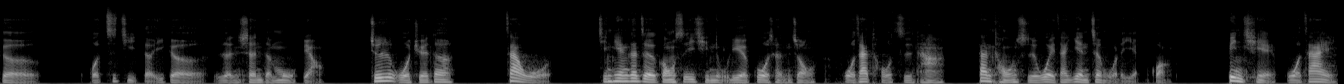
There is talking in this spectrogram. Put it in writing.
个我自己的一个人生的目标，就是我觉得在我今天跟这个公司一起努力的过程中，我在投资它，但同时我也在验证我的眼光，并且我在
